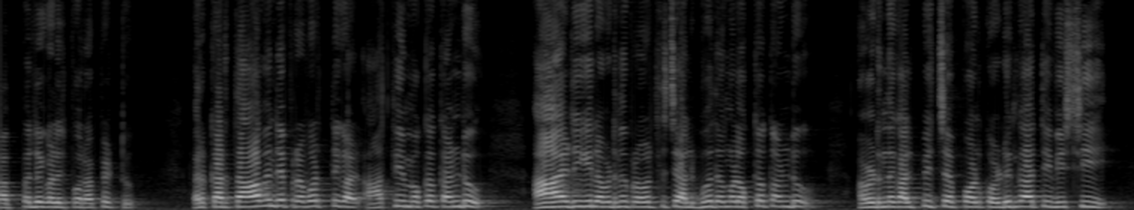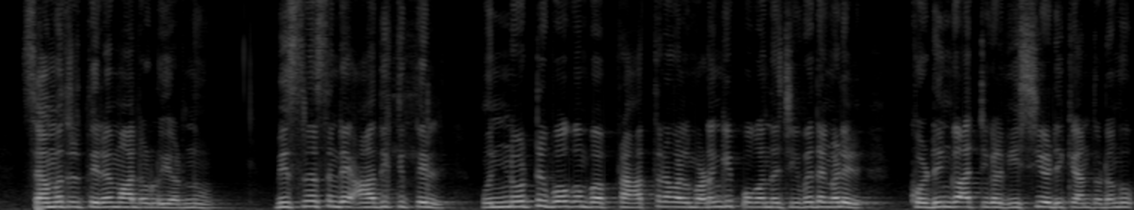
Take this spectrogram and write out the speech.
കപ്പലുകളിൽ പുറപ്പെട്ടു. അവർ കർത്താവിന്റെ പ്രവൃത്തികൾ ആദ്യമൊക്കെ കണ്ടു. ആ അരികിൽ അവിടുന്ന് പ്രവർത്തിച്ച അത്ഭുതങ്ങളൊക്കെ കണ്ടു. അവിടുന്ന് കൽപ്പിച്ചപ്പോൾ കൊടുങ്കാറ്റ് വിശി സമുദ്ര തിരമാലകൾ ഉയർന്നു. ബിസിനസ്സിന്റെ ആധിക്യത്തിൽ മുന്നോട്ട് പോകുമ്പോൾ പ്രാർത്ഥനകൾ മുടങ്ങിപ്പോകുന്ന ജീവിതങ്ങളിൽ കൊടുങ്കാറ്റുകൾ വീശിയടിക്കാൻ തുടങ്ങും.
